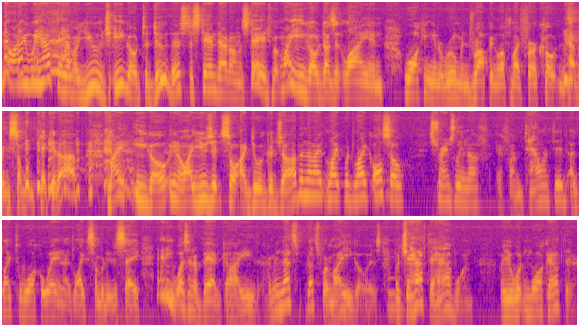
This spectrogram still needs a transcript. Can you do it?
no, I mean, we have to have a huge ego to do this, to stand out on a stage. But my ego doesn't lie in walking in a room and dropping off my fur coat and having someone pick it up. My ego, you know, I use it so I do a good job. And then I like, would like also, strangely enough, if I'm talented, I'd like to walk away and I'd like somebody to say, and he wasn't a bad guy either. I mean, that's, that's where my ego is. But you have to have one or you wouldn't walk out there.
